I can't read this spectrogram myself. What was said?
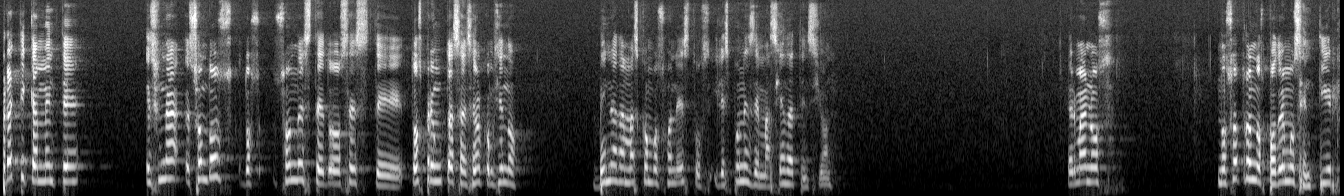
Prácticamente es una, son dos, son este, dos, este, dos preguntas al Señor como diciendo, ve nada más cómo son estos y les pones demasiada atención. Hermanos, nosotros nos podremos sentir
